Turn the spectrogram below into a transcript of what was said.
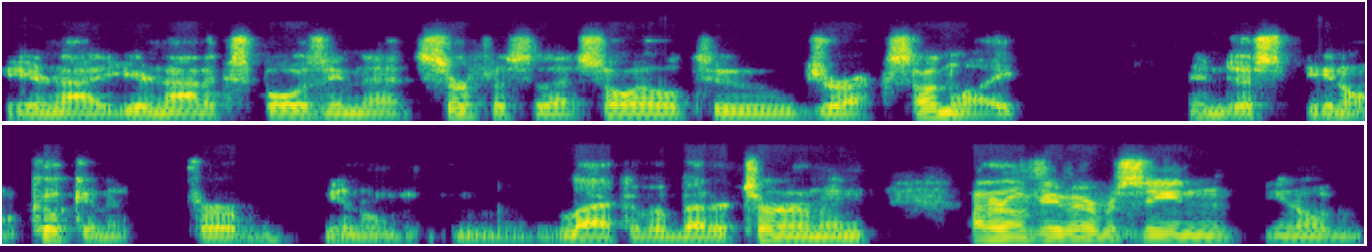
you're not you're not exposing that surface of that soil to direct sunlight and just you know cooking it for you know lack of a better term and i don't know if you've ever seen you know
